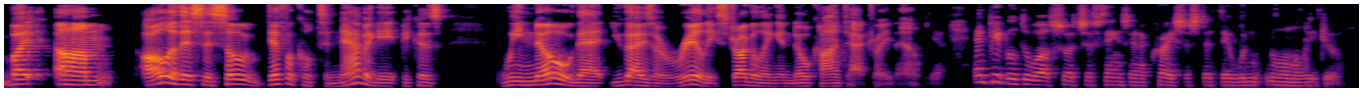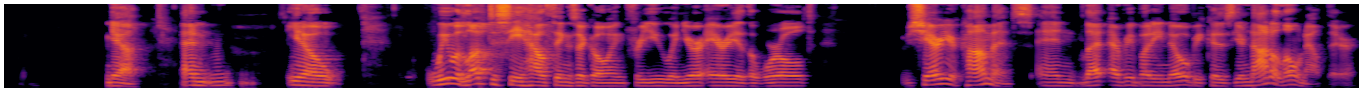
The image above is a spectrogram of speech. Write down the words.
But um all of this is so difficult to navigate because we know that you guys are really struggling in no contact right now Yeah. And people do all sorts of things in a crisis that they wouldn't normally do. Yeah. And, you know, we would love to see how things are going for you in your area of the world. Share your comments and let everybody know because you're not alone out there.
